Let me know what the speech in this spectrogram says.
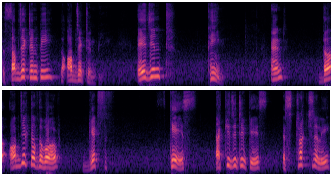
The subject NP, the object NP, agent theme, and the object of the verb gets case, accusative case structurally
